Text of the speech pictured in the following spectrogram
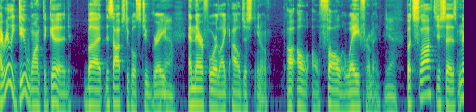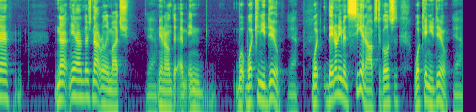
i really do want the good but this obstacle's too great Yeah. and therefore like i'll just you know I'll, I'll i'll fall away from it Yeah. but sloth just says nah no yeah there's not really much Yeah. you know i mean what what can you do Yeah. what they don't even see an obstacle it's just what can you do Yeah.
